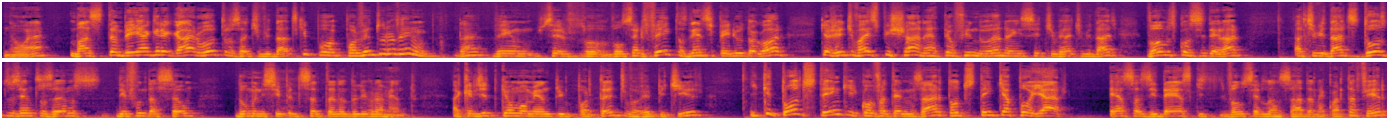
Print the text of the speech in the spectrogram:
não é? Mas também agregar outras atividades que por, porventura venham, né? venham ser, vão ser feitas nesse período agora, que a gente vai espichar, né? Até o fim do ano aí, se tiver atividade, vamos considerar atividades dos 200 anos de fundação do município de Santana do Livramento. Acredito que é um momento importante, vou repetir, e que todos têm que confraternizar, todos têm que apoiar essas ideias que vão ser lançadas na quarta-feira,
